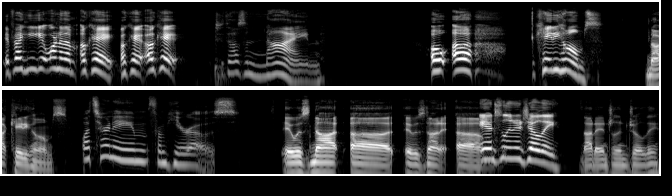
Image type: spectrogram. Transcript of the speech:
If I can get one of them. Okay, okay, okay. 2009. Oh, uh, Katie Holmes. not Katie Holmes. What's her name from Heroes? It was not. Uh, it was not. Um, Angelina Jolie. not Angelina Jolie.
